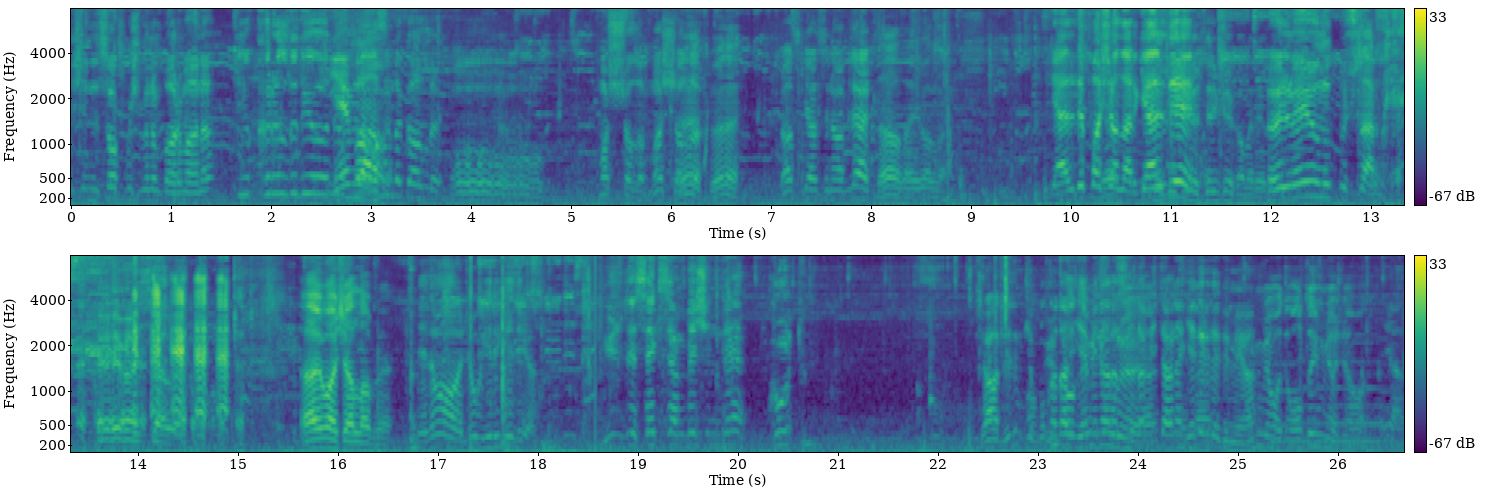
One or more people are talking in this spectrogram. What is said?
dişini sokmuş bunun parmağına. Diyor kırıldı diyor. Yem parmağımda kaldı. Oo. Maşallah maşallah. Evet böyle. Rast gelsin abiler. Sağ ol eyvallah. Geldi paşalar geldi. Göstereyim şöyle kameraya. Ölmeyi unutmuşlar. Ey maşallah. Ay maşallah be. Dedim ama çok iri geliyor. %85'inde kurt. Ya dedim ki Abi bu büyük kadar yemin arasında ya? bir tane gelir dedim ya. Bilmiyorum olta inmiyor bak. Ya,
